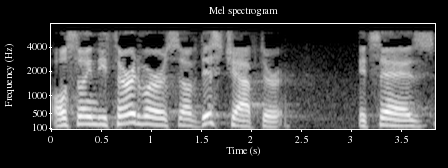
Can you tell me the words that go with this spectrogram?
Also in the third verse of this chapter, it says,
